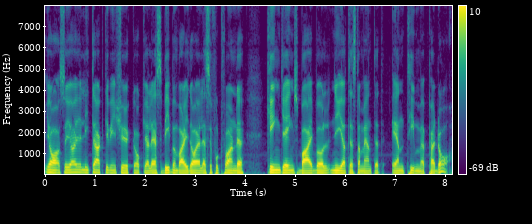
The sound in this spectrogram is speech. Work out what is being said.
Ja, så jag är lite aktiv i en kyrka och jag läser Bibeln varje dag. Jag läser fortfarande King James Bible, Nya Testamentet, en timme per dag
